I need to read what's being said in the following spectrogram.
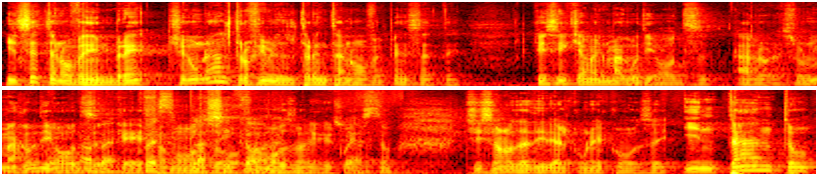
Il 7 novembre c'è un altro film del 39, pensate, che si chiama Il Mago di Oz. Allora, sul Mago di Oz, Vabbè, che è famoso, famoso anche certo. questo, ci sono da dire alcune cose. Intanto,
